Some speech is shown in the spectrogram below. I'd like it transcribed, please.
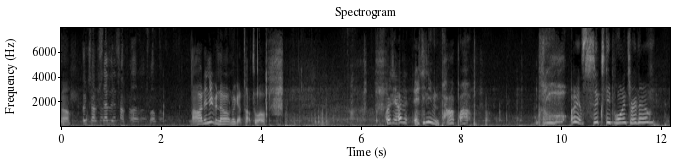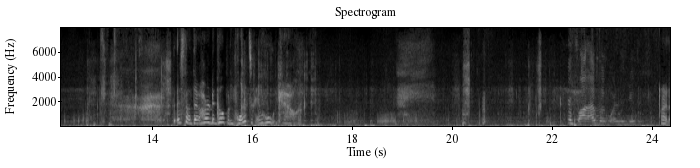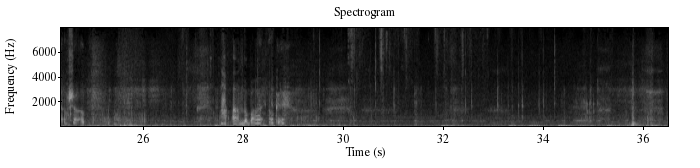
Oh. Or top seven, top uh, 12. Oh, I didn't even know when we got top 12. Wait, I didn't- It didn't even pop up. I have 60 points right now. It's not that hard to go up in points again. Holy cow. You're bot, I have more than you. I know, shut up. I'm the bot, okay.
